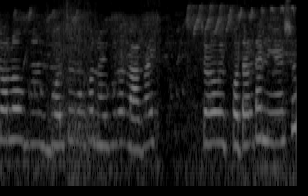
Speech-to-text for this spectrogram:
চলো বলছো যখন ওইগুলো লাগাই, চলো ওই কোদালটা নিয়ে এসো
